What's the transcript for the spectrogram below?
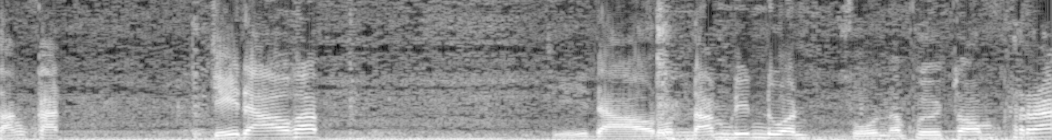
สังกัดจีดาวครับจีดาวรถดำดินด่วนโซนอำเภอจอมพระ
